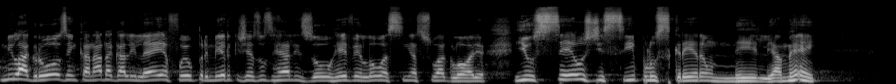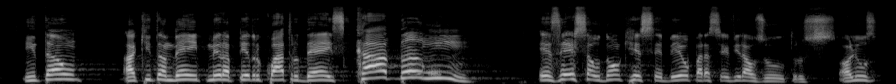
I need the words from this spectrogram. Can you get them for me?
milagroso em Caná da Galileia foi o primeiro que Jesus realizou, revelou assim a sua glória, e os seus discípulos creram nele. Amém. Então, aqui também, 1 Pedro 4:10, cada um exerça o dom que recebeu para servir aos outros. Olha os,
